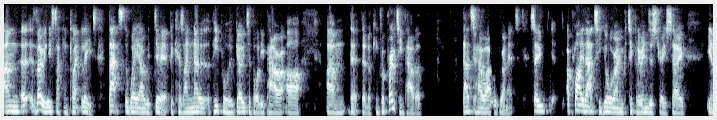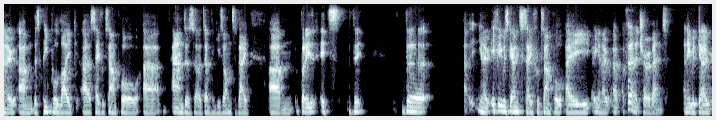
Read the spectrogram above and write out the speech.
um, at the very least, I can collect leads. That's the way I would do it because I know that the people who go to Body Power are um, they're, they're looking for protein powder. That's yeah. how I would run it. So, apply that to your own particular industry. So, you know, um, there's people like, uh, say, for example, uh, Anders. I don't think he's on today. Um, but it, it's the the uh, you know if he was going to say, for example, a you know a, a furniture event, and he would go,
